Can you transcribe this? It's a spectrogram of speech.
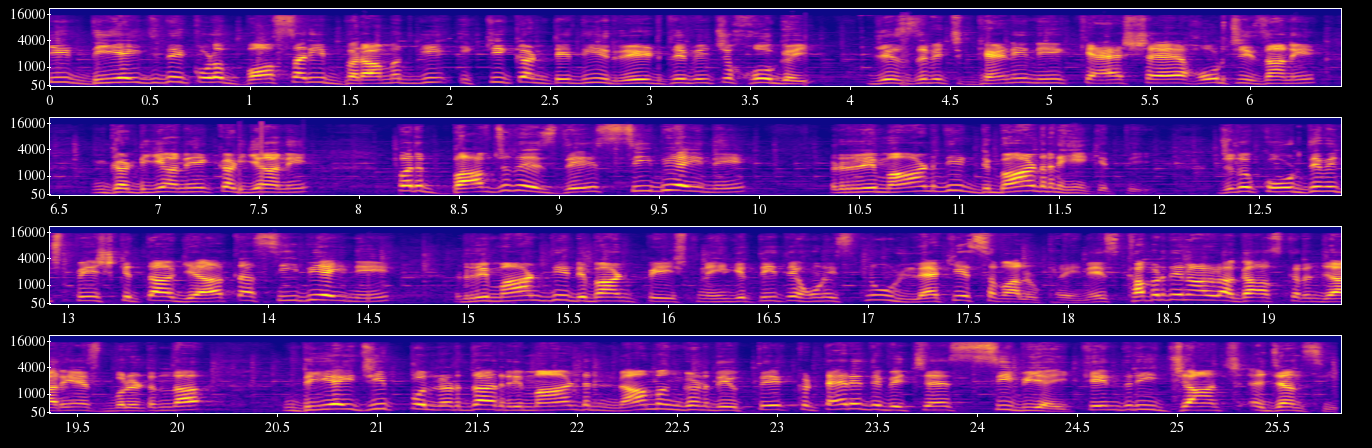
ਕਿ ਡੀਆਈਜੀ ਦੇ ਕੋਲ ਬਹੁਤ ਸਾਰੀ ਬਰਾਮਦਗੀ 21 ਘੰਟੇ ਦੀ ਰੇਡ ਦੇ ਵਿੱਚ ਹੋ ਗਈ, ਜਿਸ ਦੇ ਵਿੱਚ ਗਹਿਣੇ ਨੇ, ਕੈਸ਼ ਹੈ, ਹੋਰ ਚੀਜ਼ਾਂ ਨੇ, ਗੱਡੀਆਂ ਨੇ, ਘੜੀਆਂ ਨੇ, ਪਰ ਬਾਵਜੂਦ ਇਸ ਦੇ ਸੀਬੀਆਈ ਨੇ ਰਿਮਾਂਡ ਦੀ ਡਿਮਾਂਡ ਨਹੀਂ ਕੀਤੀ। ਜਦੋਂ ਕੋਰਟ ਦੇ ਵਿੱਚ ਪੇਸ਼ ਕੀਤਾ ਗਿਆ ਤਾਂ ਸੀਬੀਆਈ ਨੇ ਰਿਮਾਂਡ ਦੀ ਡਿਮਾਂਡ ਪੇਸ਼ ਨਹੀਂ ਕੀਤੀ ਤੇ ਹੁਣ ਇਸ ਨੂੰ ਲੈ ਕੇ ਸਵਾਲ ਉੱਠ ਰਹੇ ਨੇ। ਇਸ ਖਬਰ ਦੇ ਨਾਲ ਆਗਾਜ਼ ਕਰਨ ਜਾ ਰਹੇ ਹਾਂ ਇਸ ਬੁਲੇਟਿਨ ਦਾ। ਡੀਆਈਜੀ ਭੁੱਲਰ ਦਾ ਰਿਮਾਂਡ ਨਾ ਮੰਗਣ ਦੇ ਉੱਤੇ ਕਟਹਿਰੇ ਦੇ ਵਿੱਚ ਹੈ ਸੀਬੀਆਈ ਕੇਂਦਰੀ ਜਾਂਚ ਏਜੰਸੀ।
